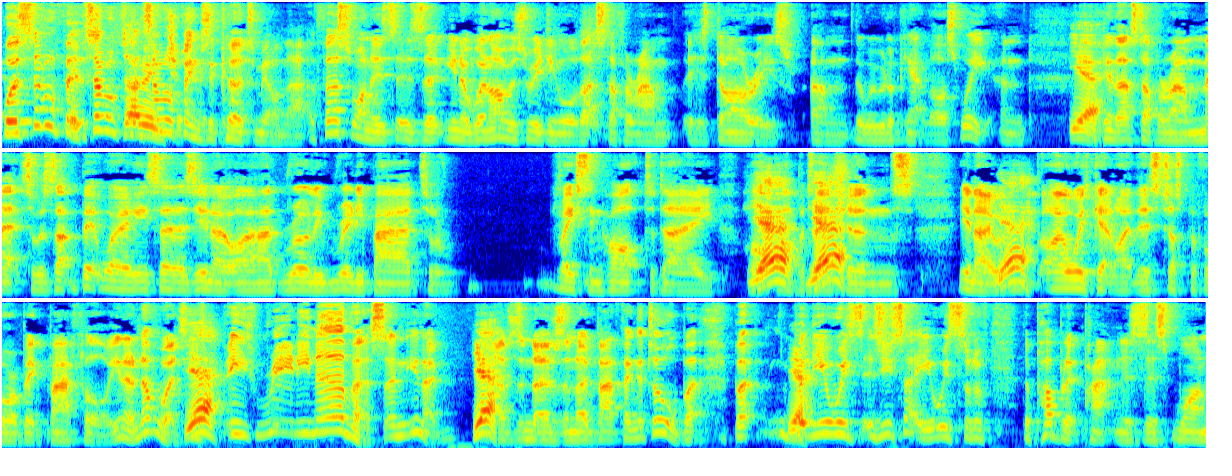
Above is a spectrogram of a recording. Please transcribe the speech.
Well, several things, several so several things occurred to me on that. The first one is is that you know when I was reading all that stuff around his diaries um, that we were looking at last week, and Yeah. looking at that stuff around Metz, there was that bit where he says, you know, I had really really bad sort of racing heart today, heart Yeah, yeah. You know, Yeah. I always get like this just before a big battle. You know, in other words, Yeah. he's, he's really nervous, and you know, Yeah. nerves and nerves are no bad thing at all. But but Yeah. but you always, as you say, you always sort of the public Patton is this one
